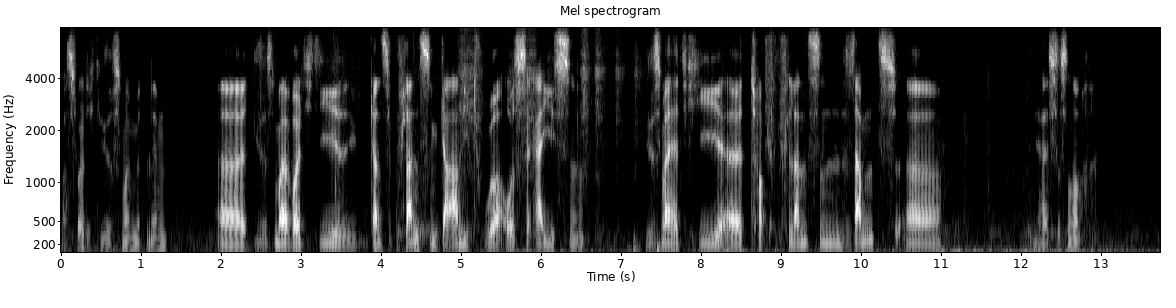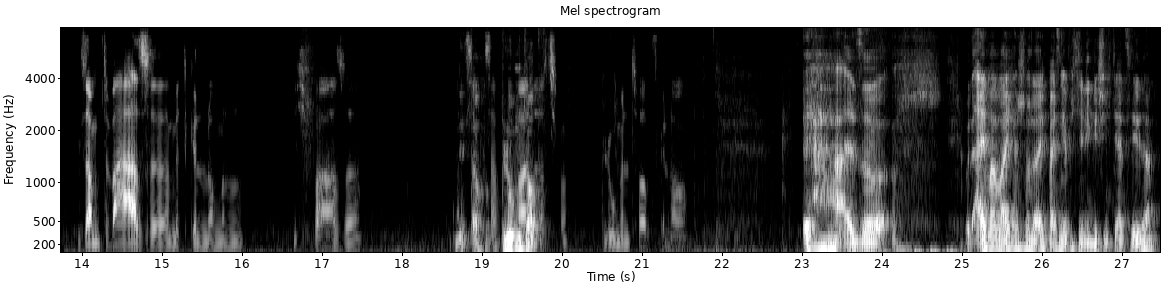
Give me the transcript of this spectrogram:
Was wollte ich dieses Mal mitnehmen? Äh, dieses Mal wollte ich die ganze Pflanzengarnitur ausreißen. Dieses Mal hätte ich die äh, Topfpflanzen samt, äh, wie heißt es noch? Samt Vase mitgenommen. Nicht Vase. Ich sag jetzt Blumentopf. Dazu. Blumentopf, genau. Ja, also. Und einmal war ich ja schon da, ich weiß nicht, ob ich dir die Geschichte erzählt habe.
